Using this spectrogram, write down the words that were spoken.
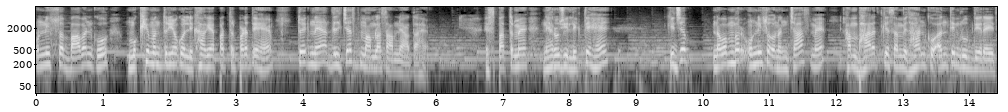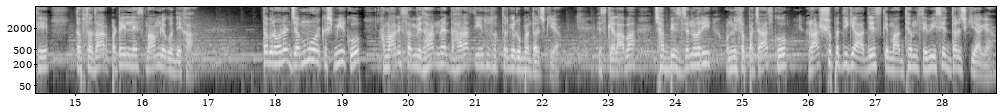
उन्नीस सौ बावन को मुख्यमंत्रियों को लिखा गया पत्र पढ़ते हैं तो एक नया दिलचस्प मामला सामने आता है। इस पत्र में नेहरू जी लिखते हैं कि जब नवंबर उन्नीस सौ उनचास में हम भारत के संविधान को अंतिम रूप दे रहे थे, तब सरदार पटेल ने इस मामले को देखा। तब उन्होंने जम्मू और कश्मीर को हमारे संविधान में धारा 370 के रूप में दर्ज किया। इसके अलावा 26 जनवरी 1950 को राष्ट्रपति के आदेश के माध्यम से भी इसे दर्ज किया गया।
